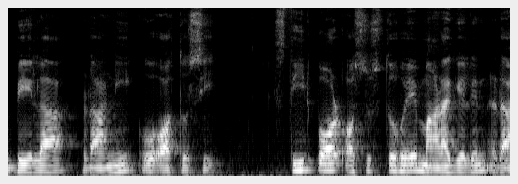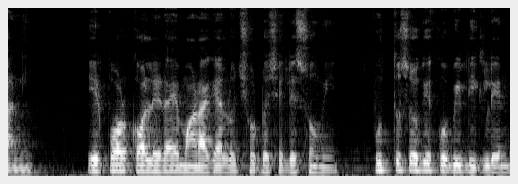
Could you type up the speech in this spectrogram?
বেলা, রানী ও অতসী। স্ত্রীর পর অসুস্থ হয়ে মারা গেলেন রানী। এরপর কলেরায় মারা গেল ছোট ছেলে সমী। পুত্রশোকে কবি লিখলেন,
